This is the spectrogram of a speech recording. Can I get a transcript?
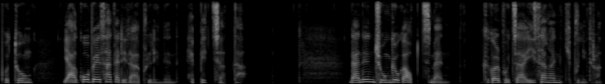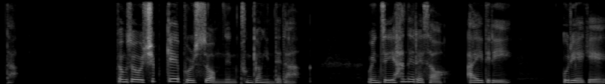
보통 야곱의 사다리라 불리는 햇빛이었다. 나는 종교가 없지만 그걸 보자 이상한 기분이 들었다. 평소 쉽게 볼 수 없는 풍경인데다 왠지 하늘에서 아이들이 우리에게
